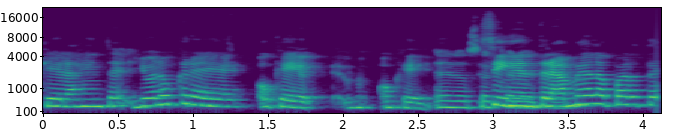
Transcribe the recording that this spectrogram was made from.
que la gente, yo lo creé, ok, ok, sin entrarme a la parte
